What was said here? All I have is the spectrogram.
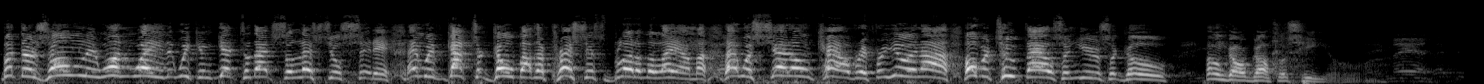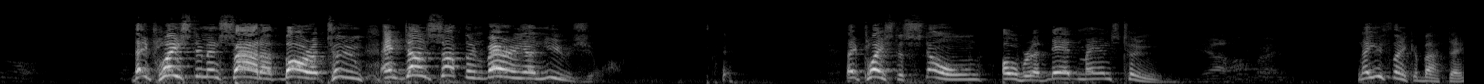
But there's only one way that we can get to that celestial city, and we've got to go by the precious blood of the Lamb that was shed on Calvary for you and I over 2,000 years ago on Golgotha's hill. They placed him inside a borrowed tomb and done something very unusual. they placed a stone over a dead man's tomb. Now you think about that.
